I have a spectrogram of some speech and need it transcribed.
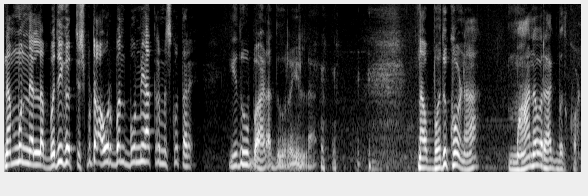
ನಮ್ಮನ್ನೆಲ್ಲ ಬದಿಗೊತ್ತಿಸ್ಬಿಟ್ಟು ಅವ್ರು ಬಂದು ಭೂಮಿ ಆಕ್ರಮಿಸ್ಕೋತಾರೆ. ಇದು ಬಹಳ ದೂರ ಇಲ್ಲ. ನಾವು ಬದುಕೋಣ ಮಾನವರಾಗಿ ಬದುಕೋಣ.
